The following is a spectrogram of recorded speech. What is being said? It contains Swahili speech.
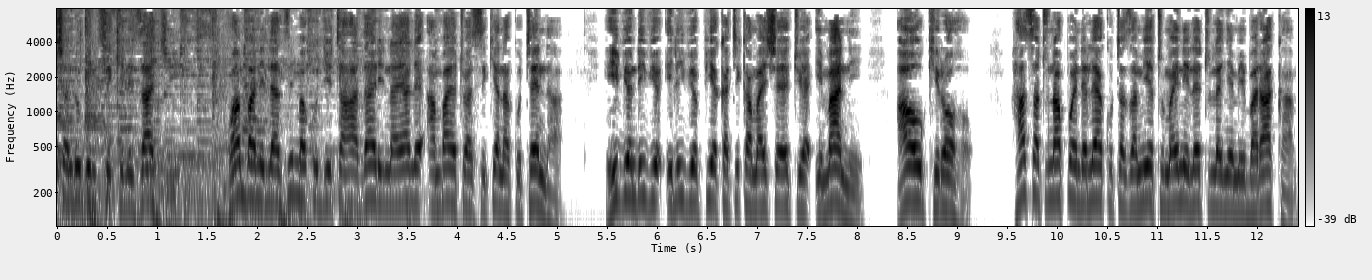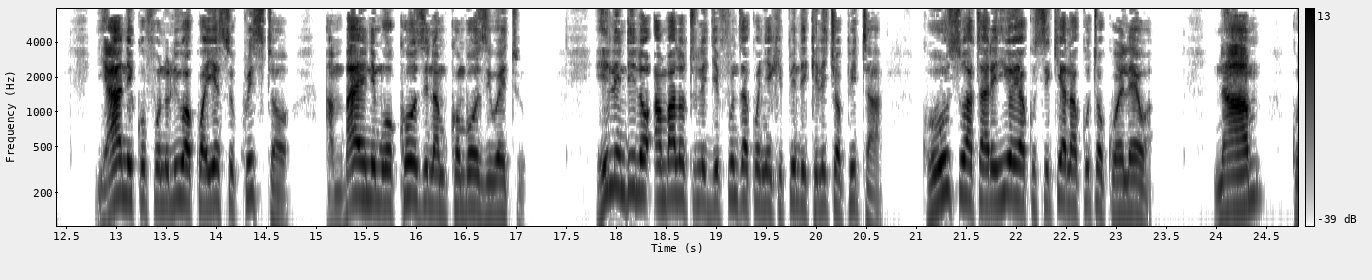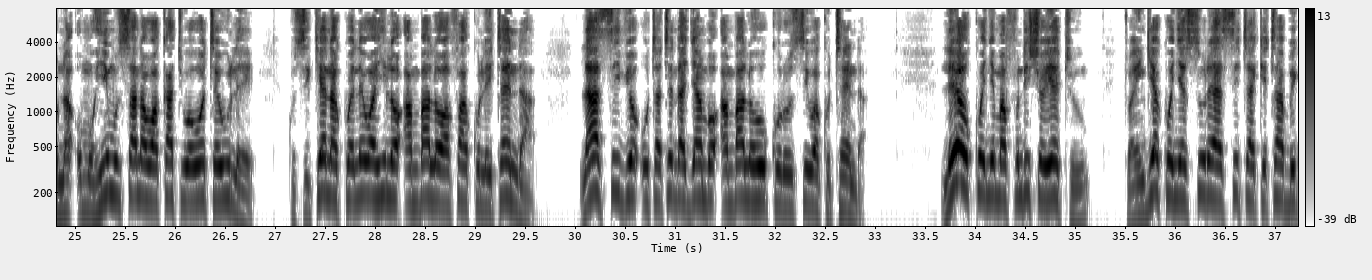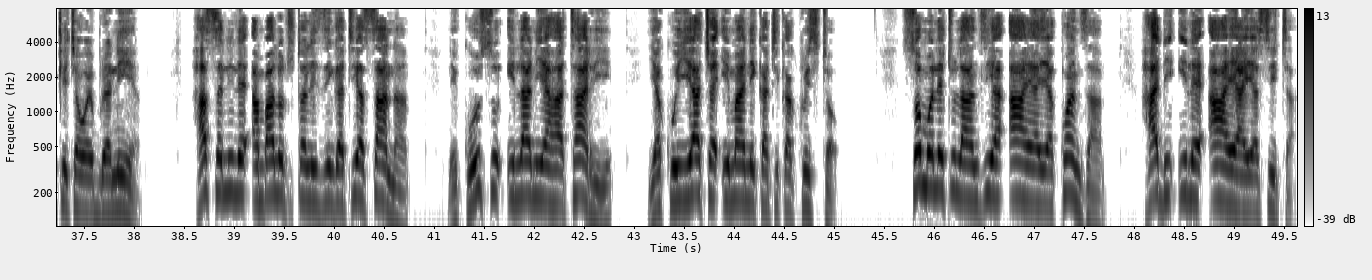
maisha ndugu msikilizaji kwamba ni lazima kujitahadhari na yale ambayo tuyasikia na kutenda. Hivyo ndivyo ilivyo pia katika maisha yetu ya imani au kiroho. Hasa tunapoendelea kutazamia tumaini letu lenye mibaraka yaani kufunuliwa kwa yesu kristo ambaye ni mwokozi na mkombozi wetu. Hili ndilo ambalo tulijifunza kwenye kipindi kilichopita kuhusu hatari hiyo ya kusikia na kutokuelewa. Naam kuna umuhimu sana wakati wowote ule kusikia na kuelewa hilo ambalo wafaa kulitenda la sivyo utatenda jambo ambalo hukuruhusiwa kutenda. Leo kwenye mafundisho yetu twaingia kwenye sura ya sita ya kitabu hiki cha waibrania hasa lile ambalo tutalizingatia sana ni kuhusu ilani ya hatari ya kuiacha imani katika kristo. Somo letu laanzia aya ya kwanza hadi ile aya ya sita.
